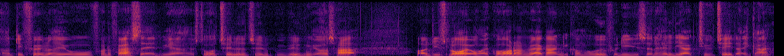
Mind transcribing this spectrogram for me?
og de føler jo for det første, at vi har stor tillid til dem, hvilken vi også har, og de slår jo rekorderne hver gang, de kommer ud, fordi de sætter alle de aktiviteter i gang.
